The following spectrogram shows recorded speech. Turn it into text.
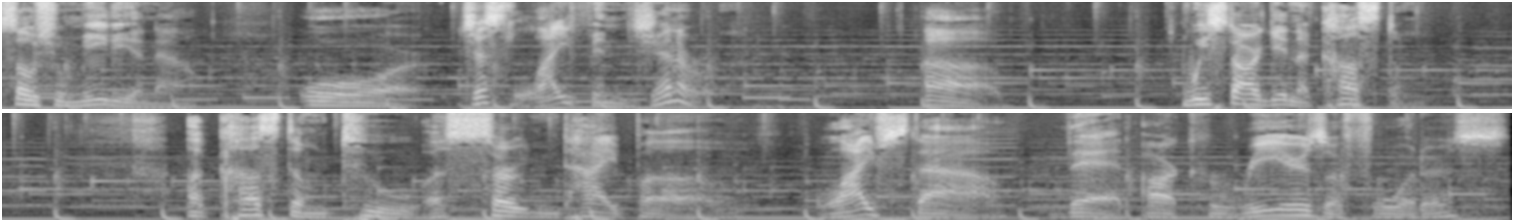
social media now, or just life in general, uh, we start getting accustomed, accustomed to a certain type of lifestyle that our careers afford us,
